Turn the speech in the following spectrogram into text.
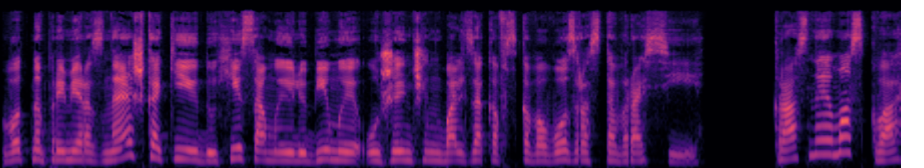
Вот, например, знаешь, какие духи самые любимые у женщин бальзаковского возраста в России? Красная Москва.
